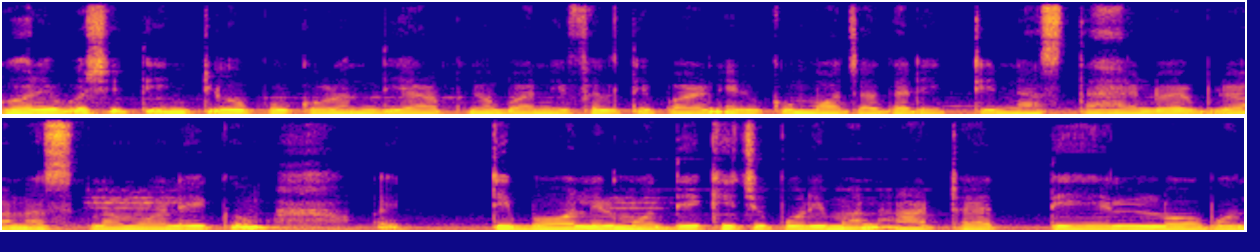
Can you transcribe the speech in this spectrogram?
ঘরে বসে তিনটি উপকরণ দিয়ে আপনিও বানিয়ে ফেলতে পারেন। এরকম মজাদার একটি নাস্তা। হ্যালো এভরিওয়ান আসসালামু আলাইকুম। একটি বলের মধ্যে কিছু পরিমাণ আটা, তেল, লবণ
